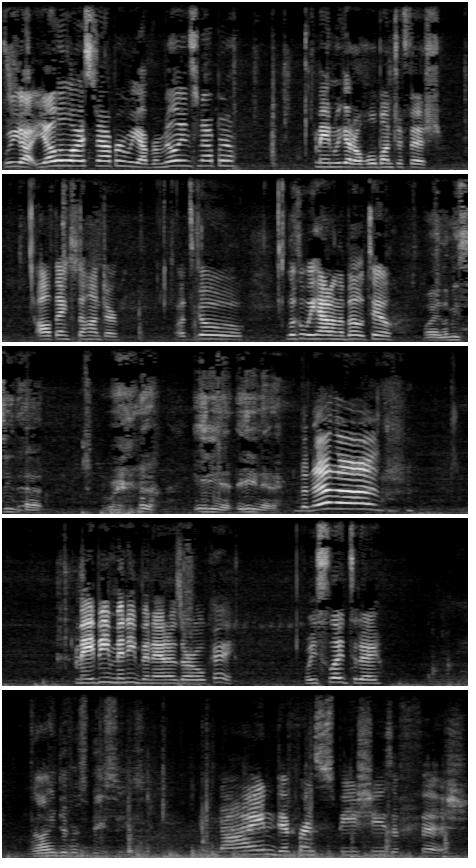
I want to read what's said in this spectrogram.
we got yellow eye snapper, we got vermilion snapper. Man, we got a whole bunch of fish. All thanks to Hunter. Let's go. Look what we had on the boat too. All right, let me see that. eating it, eating it. Bananas! Maybe mini bananas are okay. We slayed today. Nine different species. Nine different species of fish.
